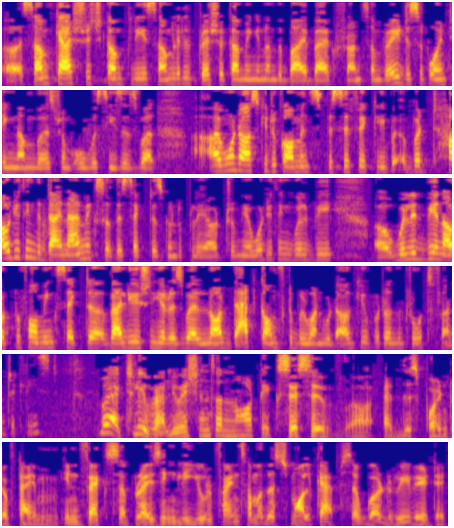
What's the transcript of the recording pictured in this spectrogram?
Uh, some cash-rich companies, some little pressure coming in on the buyback front, some very disappointing numbers from overseas as well. I won't ask you to comment specifically, but, but how do you think the dynamics of this sector is going to play out from here? What do you think will be, uh, will it be an outperforming sector? Valuation here as well, not that comfortable, one would argue, but on the growth front at least? Well, actually, valuations are not excessive uh, at this point of time. In fact, surprisingly, you'll find some of the small caps have got re-rated.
